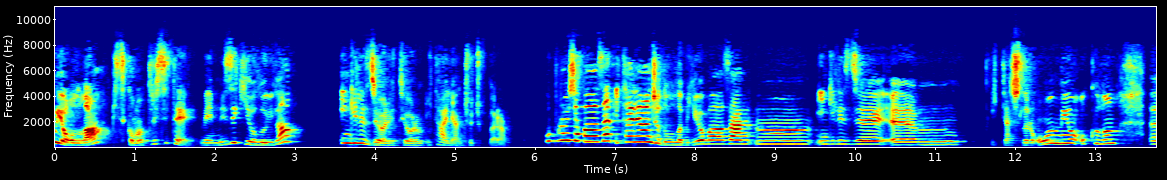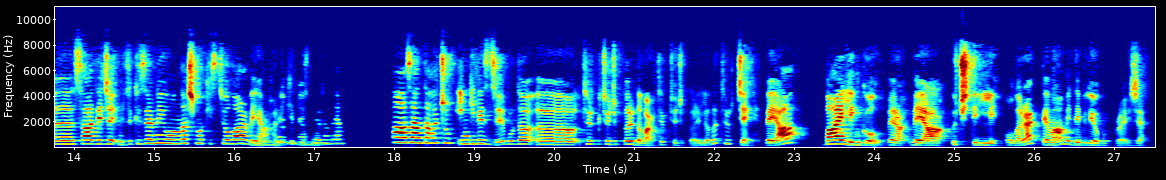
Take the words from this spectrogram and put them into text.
bu yolla psikomotrisite ve müzik yoluyla İngilizce öğretiyorum İtalyan çocuklara. Bu proje bazen İtalyanca da olabiliyor, bazen hmm, İngilizce em, ihtiyaçları olmuyor okulun. Ee, sadece müzik üzerine yoğunlaşmak istiyorlar veya hı, hareket üzerine. Bazen daha çok İngilizce. Burada e, Türk çocukları da var. Türk çocuklarıyla da Türkçe veya bilingual veya, veya üç dilli olarak devam edebiliyor bu proje.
